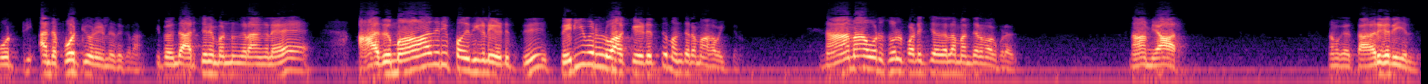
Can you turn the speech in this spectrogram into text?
போற்றி அந்த போற்றி உரைகள் எடுக்கிறான் இப்ப வந்து அர்ச்சனை பண்ணுங்கிறாங்களே அது மாதிரி பகுதிகளை எடுத்து பெரியவர்கள் வாக்கு எடுத்து மந்திரமாக வைக்கணும். நாம ஒரு சொல் படைச்சு அதெல்லாம் மந்திரமாக கூடாது. நாம் யார்? நமக்கு அருகதை இல்லை.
